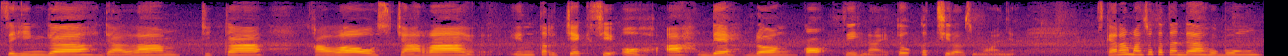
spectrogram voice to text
sehingga dalam jika kalau secara interjeksi oh ah deh dong kok sih. Nah itu kecil semuanya. Sekarang masuk ke tanda hubung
